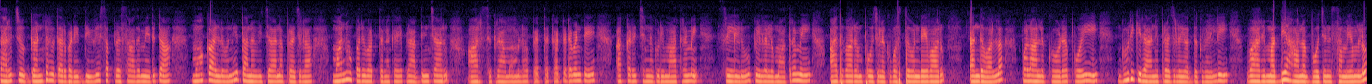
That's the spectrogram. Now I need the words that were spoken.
తరచు గంటల తరబడి దివ్య సప్రసాదం ఎదుట మోకాళ్ళుని తన విచారణ ప్రజల మనో పరివర్తనకై ప్రార్థించారు. ఆర్స్ గ్రామంలో పెద్ద కట్టడం అంటే అక్కడ చిన్న గుడి మాత్రమే. స్త్రీలు పిల్లలు మాత్రమే ఆదివారం పూజలకు వస్తూ ఉండేవారు. అందువల్ల పొలాలు కూడా పోయి గుడికి రాని ప్రజల యొద్దకు వెళ్ళి వారి మధ్యాహ్న భోజన సమయంలో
